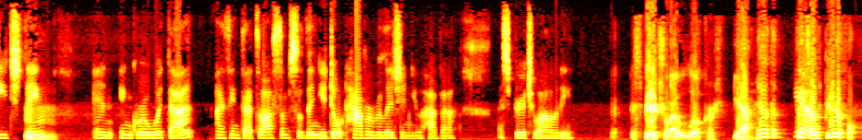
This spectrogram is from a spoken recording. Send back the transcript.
each thing Mhm. and and grow with that, I think that's awesome. So then you don't have a religion, you have a a spirituality. a spiritual outlook, or yeah, yeah, that, that Yeah. sounds beautiful.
